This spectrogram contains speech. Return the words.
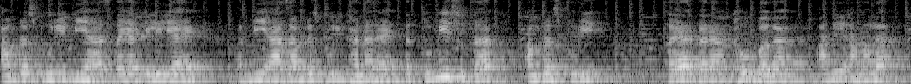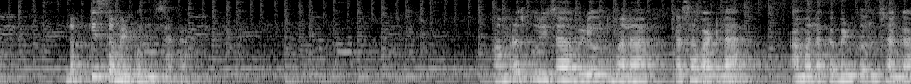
आमरस पुरी मी आज तयार केलेली आहे. मी आज आमरस पुरी खाणार आहे. तर तुम्हीसुद्धा आमरस पुरी तयार करा खाऊन बघा आणि आम्हाला नक्कीच कमेंट करून सांगा. आमरसपुरीचा व्हिडिओ तुम्हाला कसा वाटला आम्हाला कमेंट करून सांगा.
